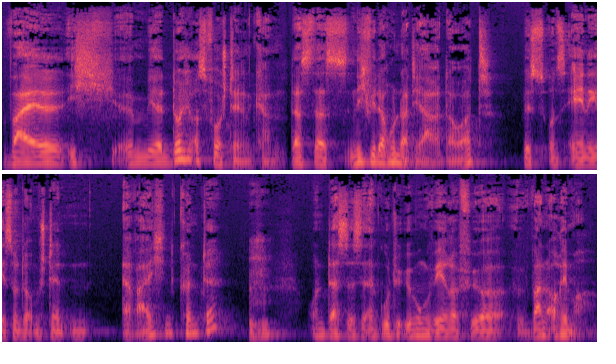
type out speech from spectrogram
weil ich äh, mir durchaus vorstellen kann, dass das nicht wieder 100 Jahre dauert, bis uns Ähnliches unter Umständen erreichen könnte mhm. und dass es eine gute Übung wäre für wann auch immer.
